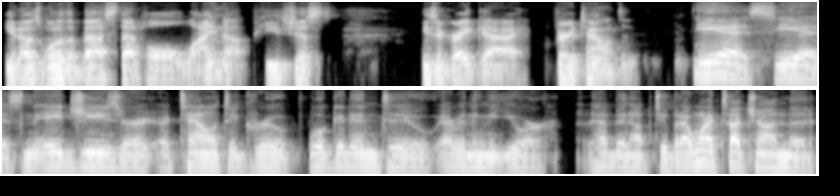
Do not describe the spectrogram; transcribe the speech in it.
You know, it was one of the best that whole lineup. He's just he's a great guy, very talented. He is, he is, and the AGs are a talented group. We'll get into everything that you are have been up to, but I want to touch on the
